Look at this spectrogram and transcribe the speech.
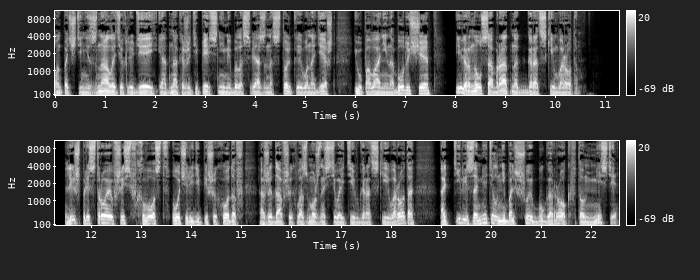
он почти не знал этих людей, и однако же теперь с ними было связано столько его надежд и упований на будущее, и вернулся обратно к городским воротам. Лишь пристроившись в хвост очереди пешеходов, ожидавших возможности войти в городские ворота, Аттилий заметил небольшой бугорок в том месте,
